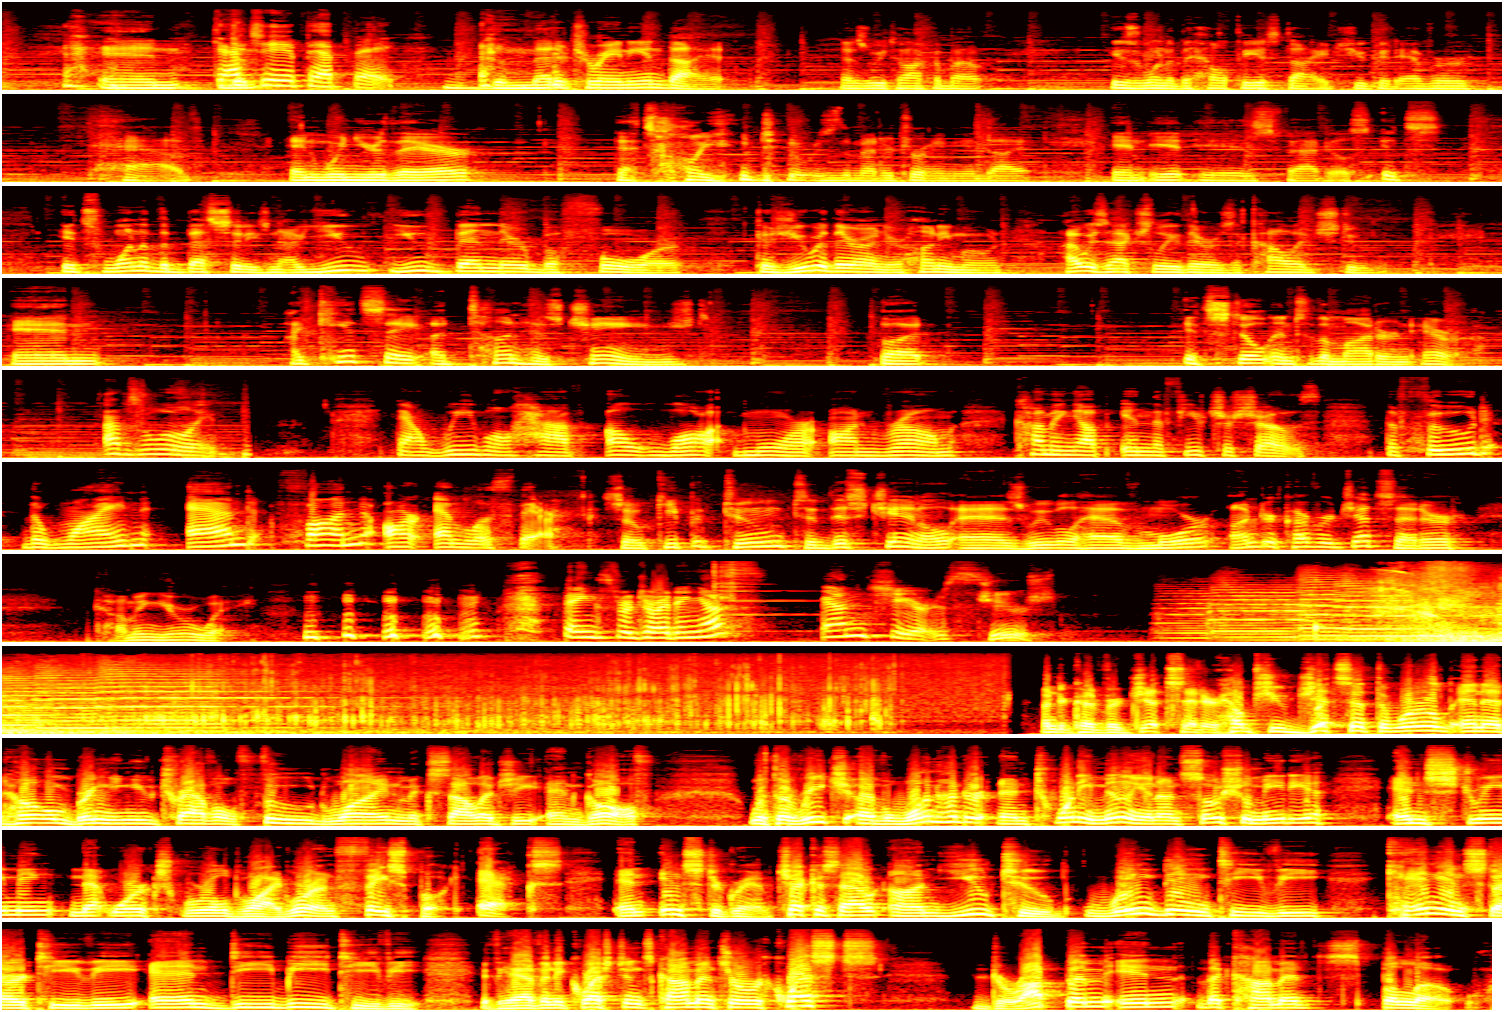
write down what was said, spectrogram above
and the, Cacio e pepe. the Mediterranean diet, as we talk about, is one of the healthiest diets you could ever have. And when you're there, that's all you do is the Mediterranean diet, and it is fabulous. It's it's one of the best cities. Now you you've been there before because you were there on your honeymoon. I was actually there as a college student, and I can't say a ton has changed, but it's still into the modern era. Absolutely. Now, we will have a lot more on Rome coming up in the future shows. The food, the wine, and fun are endless there. So keep it tuned to this channel as we will have more Undercover Jet Setter coming your way. Thanks for joining us, and cheers. Cheers. Undercover Jet Setter helps you jet set the world and at home, bringing you travel, food, wine, mixology, and golf. With a reach of 120 million on social media and streaming networks worldwide. We're on Facebook, X, and Instagram. Check us out on YouTube, Wingding TV, Canyon Star TV, and DB TV. If you have any questions, comments, or requests, drop them in the comments below.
